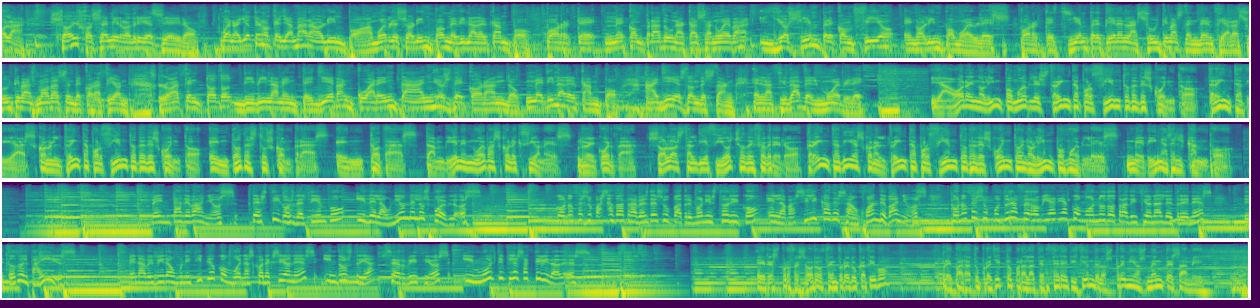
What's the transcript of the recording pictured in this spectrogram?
Hola, soy Josemi Rodríguez Sieiro. Bueno, yo tengo que llamar a Olimpo, a Muebles Olimpo Medina del Campo, porque me he comprado una casa nueva y yo siempre confío en Olimpo Muebles, porque siempre tienen las últimas tendencias, las últimas modas en decoración. Lo hacen todo divinamente. Llevan 40 años decorando. Medina del Campo, allí es donde están, en la ciudad del mueble. Y ahora en Olimpo Muebles 30% de descuento. 30 días con el 30% de descuento en todas tus compras. En todas. También en nuevas colecciones. Recuerda, solo hasta el 18 de febrero. 30 días con el 30% de descuento en Olimpo Muebles. Medina del Campo. Venta de baños, testigos del tiempo y de la unión de los pueblos. Conoce su pasado a través de su patrimonio histórico en la Basílica de San Juan de Baños. Conoce su cultura ferroviaria como nudo tradicional de trenes de todo el país. Ven a vivir a un municipio con buenas conexiones, industria, servicios y múltiples actividades. ¿Eres profesor o centro educativo? Prepara tu proyecto para la tercera edición de los premios Mentes AMI.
